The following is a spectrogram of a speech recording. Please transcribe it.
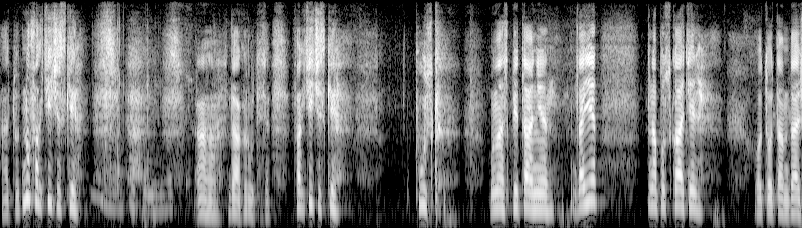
А тут, ну, фактично, ага, да, крутиться. Фактично, пуск у нас питання дає напускатель. Ото там далі.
